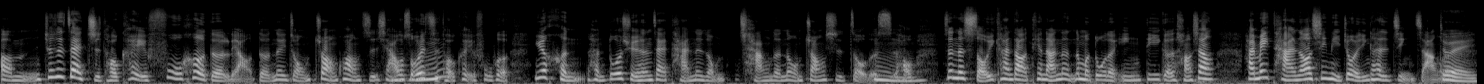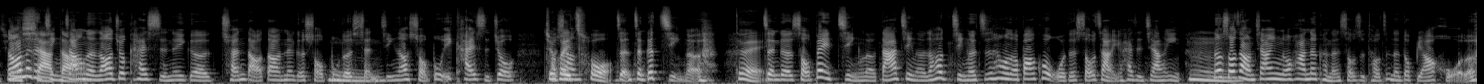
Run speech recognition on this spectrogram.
嗯，就是在指头可以负荷得了的那种状况之下，我所谓指头可以负荷，因为很很多学生在弹那种长的那种装饰奏的时候，真的手一看到天哪，那那么多的音，第一个好像还没弹，然后心里就已经开始紧张了。对，然后那个紧张的，然后就开始那个传导到那个手部的神经，然后手部一开始就就会错，整整个紧了。对，整个手背紧了，打紧了，然后紧了之后呢，包括我的手掌也开始僵硬。嗯，那手掌僵硬的话，那可能手指头真的都不要活了。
